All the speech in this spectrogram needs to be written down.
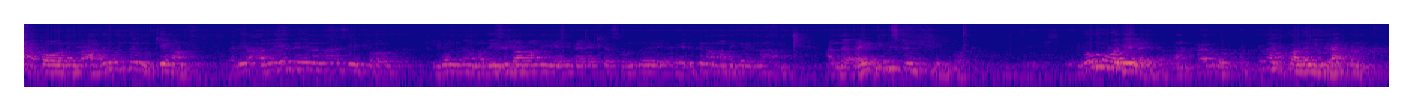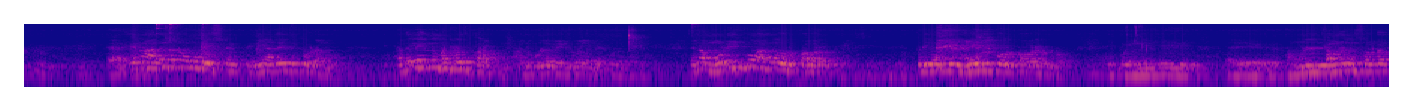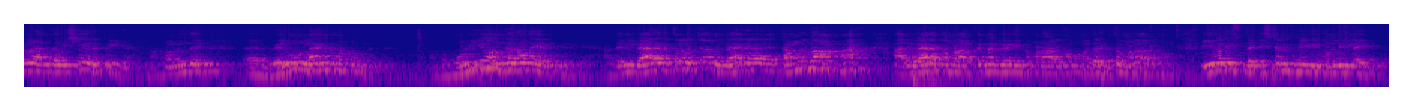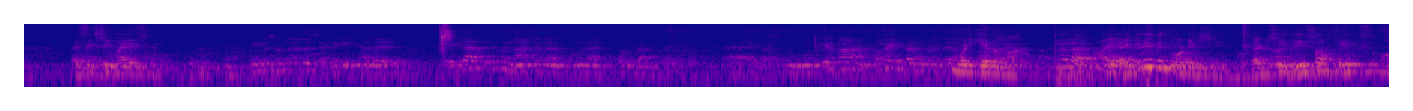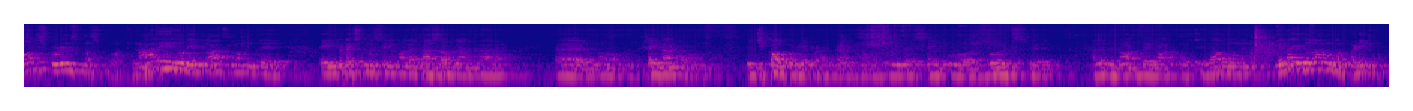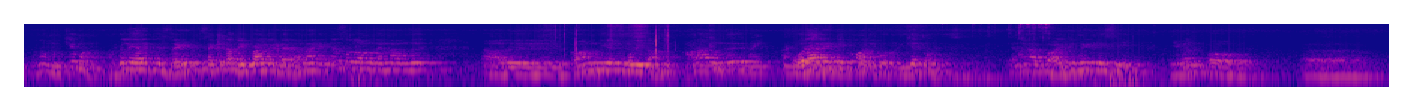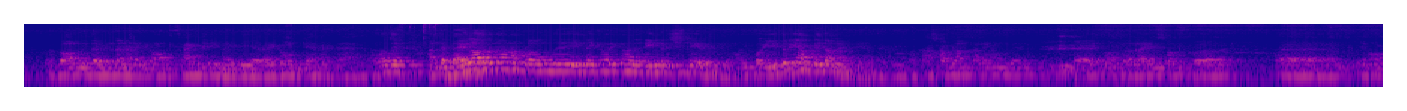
அப்போ நம்ம அது வந்து முக்கியமானது அதே இது என்னன்னா இப்போ ஈவன் மதிசுபா மாதிரி யங் டைரக்டர்ஸ் வந்து எதுக்கு நான் மதிக்கிறேன்னா அந்த ரைட்டிங் ஸ்ட்ரென்த் இம்பார்ட்டன்ட் ஏதோ ஒரு வகையில் உனக்கு அது ஒரு பிரச்சனை அப்போ அதை நீ கிராப் பண்ணு ஏன்னா அதுதான் உங்களுடைய ஸ்ட்ரென்த் நீ அதை எதுக்கு விடணும் அதுலேருந்து மற்றது பறக்கும் அதுக்குள்ள வெகுவல் ஏன்னா மொழிக்கும் அந்த ஒரு பவர் இருக்கு இப்படி வந்து இணைப்புக்கு ஒரு பவர் இருக்கும் இப்போ இன்னைக்கு தமிழ் தமிழ்னு சொல்றதுல அந்த விஷயம் இருக்கு இல்லையா நம்ம வந்து வெறும் லேண்ட் மட்டும் இல்லை. அந்த மொழியும் அங்கே தானே இருக்கு. அது நீ வேற இடத்துல வச்சா அது வேற தமிழ் தான். அது வேற தமிழா? திருநெல்வேலி தமிழா இருக்கும் மதுரை தமிழா இருக்கும். Even if the distance may be only like sixty miles நீங்க சொன்னது சரி. அது எல்லாத்துக்குமே நான் சொன்ன போன்றாங்க. முக்கியமா கொமெண்ட் படங்களுக்கு முடிக்கணுமா? இல்ல I agree with what you see that these are films all students must watch. நானே என்னுடைய கிளாஸ்ல வந்து இன்ட்ரடக்ஷன் சினிமாவில் காசா பிளாங்கா சைனா டவுன் உடைய படங்கள் இதர் சைக்கோ பேர்ட்ஸ் அல்லது நாட் பை நாட் போஸ்ட் ஏதாவது ஒன்று ஏன்னா இதெல்லாம் அவங்க படிக்கணும். அதெல்லாம் முக்கியமானது அதில் எனக்கு செகண்ட் செகண்ட் அபிப்பிராயம் கிடையாது. ஆனால் என்ன சொல்ல வந்தேன்னா வந்து அது கான்வியல் மொழி தான். ஆனால் வந்து ஒராலிட்டிக்கும் அதுக்கு ஒரு முக்கியத்துவம் ஏன்னா இப்போ அல்டிமேட்லி சி ஈவன் இப்போ கான் வித் விண்டன் நினைக்கிறோம் frankly my dear I don't care அதாவது அந்த டைலாக் தான் நம்மளை வந்து இன்னைக்கு வரைக்கும் அது ரீங்கரிச்சுட்டே இருக்கு. இப்போ இதுலேயும் அப்படி தான் இருக்கு. இப்போ காசாப்லாங்காலையும் வந்து லைன்ஸ் ஆஃப் யூனோ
